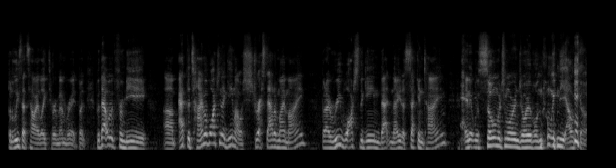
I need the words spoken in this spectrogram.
but at least that's how I like to remember it. But but that was for me. Um, at the time of watching that game, I was stressed out of my mind. But I rewatched the game that night a second time, and it was so much more enjoyable knowing the outcome.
